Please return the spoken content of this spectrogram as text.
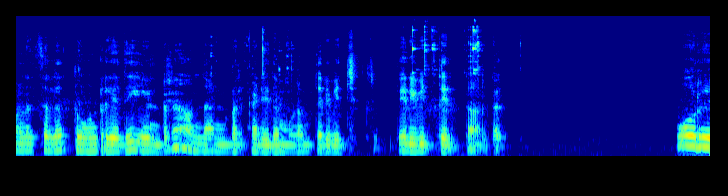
மனசில் தோன்றியது என்று அந்த அன்பர் கடிதம் மூலம் தெரிவிச்சு தெரிவித்திருக்கார்கள் ஒரு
